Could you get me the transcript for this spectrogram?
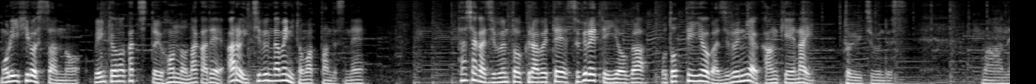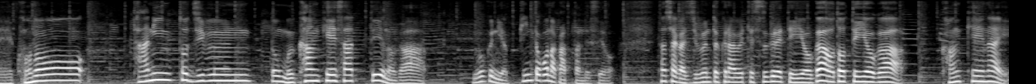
森博さんの勉強の価値という本の中である一文が目に留まったんですね。他者が自分と比べて優れていようが劣っていようが自分には関係ないという一文です。まあねこの他人と自分の無関係さっていうのが僕にはピンとこなかったんですよ。他者が自分と比べて優れていようが劣っていようが関係ない。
